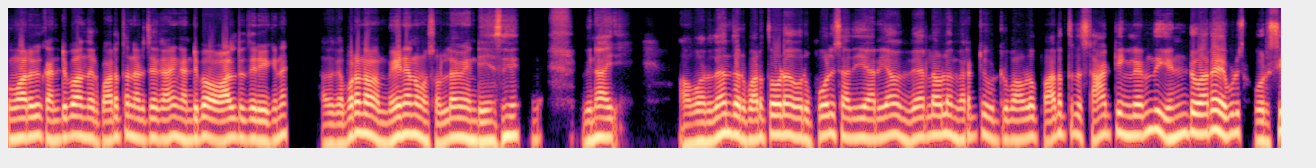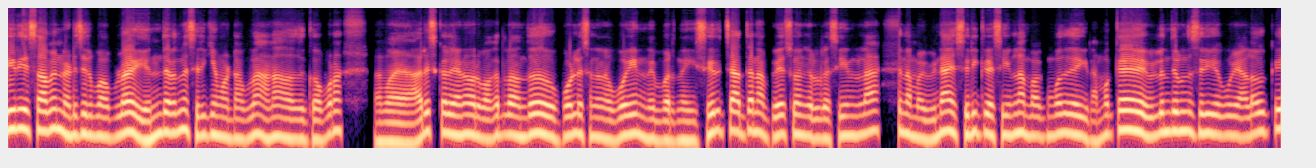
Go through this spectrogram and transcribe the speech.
குமாருக்கு கண்டிப்பா அந்த படத்தை நடிச்சிருக்காங்க கண்டிப்பா வாழ்த்து தெரிவிக்கணும். அதுக்கப்புறம் நம்ம மெயினா நம்ம சொல்ல வேண்டியது வினாய். அவர் தான் இந்த ஒரு படத்தோட ஒரு போலீஸ் அதிகாரியாக வேற லெவலில் மிரட்டி விட்டுருப்பாப்புல. படத்தில் ஸ்டார்டிங்லேருந்து எண்டு வர எப்படி ஒரு சீரியஸாகவே நடிச்சிருப்பாப்புல. எந்த இடத்துல சிரிக்க மாட்டாப்புல. ஆனால் அதுக்கப்புறம் நம்ம ஹரிஷ் கல்யாணம் ஒரு பக்கத்தில் வந்து போலீஸ் போய் நீ சிரிச்சா தான் நான் பேசுவேன்னு சொல்கிற சீன்லாம் நம்ம விநாயகர் சிரிக்கிற சீன்லாம் பார்க்கும்போது நமக்கே விழுந்து விழுந்து சிரிக்கக்கூடிய அளவுக்கு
